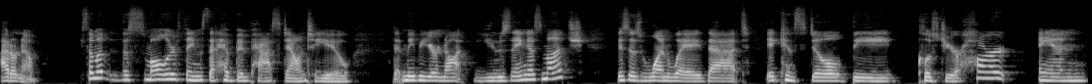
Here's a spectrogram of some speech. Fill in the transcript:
I don't know, some of the smaller things that have been passed down to you that maybe you're not using as much. This is one way that it can still be close to your heart and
